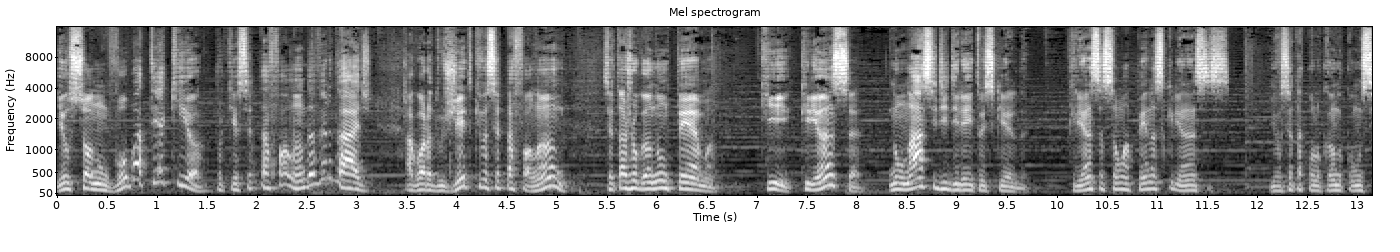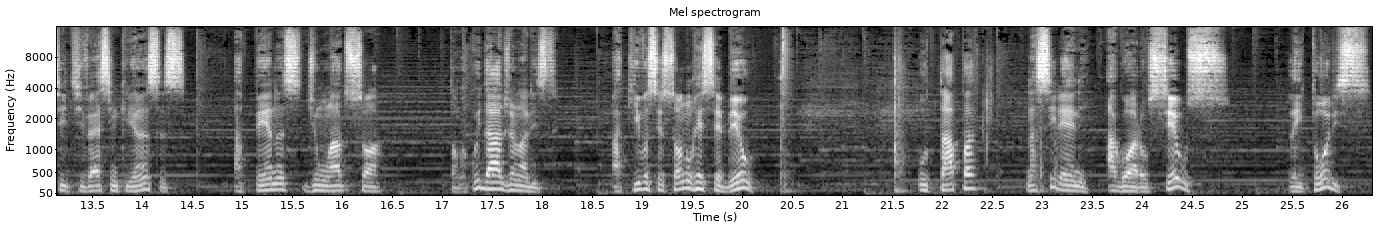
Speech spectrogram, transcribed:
Eu só não vou bater aqui, ó, porque você está falando a verdade. Agora, do jeito que você está falando, você está jogando um tema que criança não nasce de direita ou esquerda. Crianças são apenas crianças. E você está colocando como se tivessem crianças apenas de um lado só. Toma cuidado, jornalista. Aqui você só não recebeu o tapa na sirene. Agora, os seus leitores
